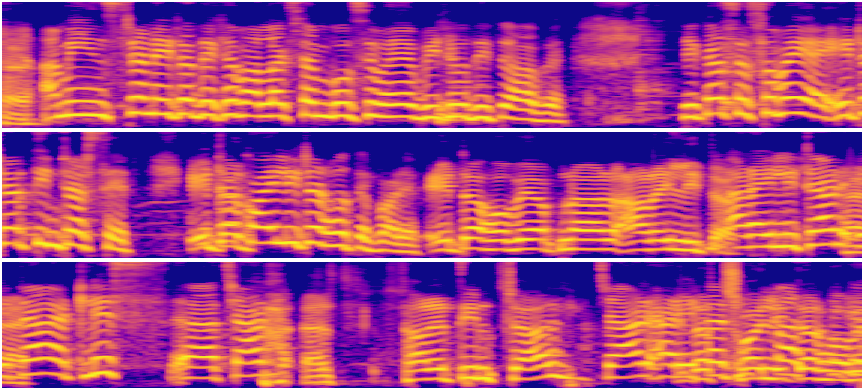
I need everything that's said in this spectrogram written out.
হ্যাঁ। আমি ইনস্ট্যান্ট এটা দেখে ভালো লাগছে আমি বলছি ভাইয়া ভিডিও দিতে হবে। ঠিক আছে? সো ভাইয়া এটার তিনটার সেট এটা কয় লিটার হতে পারে? এটা হবে আপনার আড়াই লিটার আড়াই লিটার হ্যাঁ। এটা অ্যাটলিস্ট চার সাড়ে তিন চার। চার আর এটা এটা ছয় লিটার হবে।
